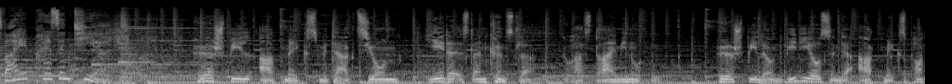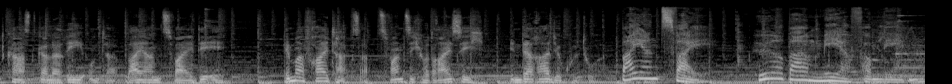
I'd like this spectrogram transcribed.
2 präsentiert. Hörspiel Artmix mit der Aktion Jeder ist ein Künstler. Du hast drei Minuten. Hörspiele und Videos in der Artmix Podcast Galerie unter bayern2.de. Immer freitags ab 20.30 Uhr in der Radiokultur. Bayern 2. Hörbar mehr vom Leben.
